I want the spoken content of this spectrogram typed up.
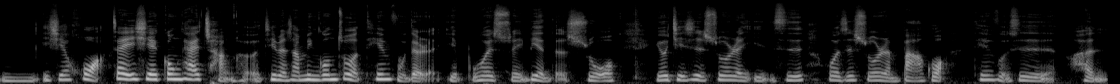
嗯一些话，在一些公开场合，基本上命工作天赋的人也不会随便的说，尤其是说人隐私或者是说人八卦。天府是很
